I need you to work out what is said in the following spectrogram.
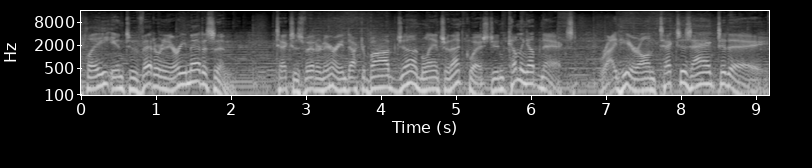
play into veterinary medicine? Texas veterinarian Dr. Bob Judd will answer that question coming up next, right here on Texas Ag Today.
